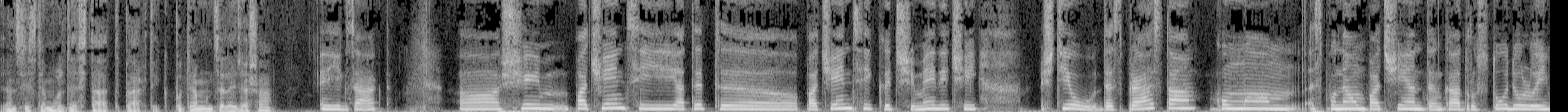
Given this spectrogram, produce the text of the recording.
în sistemul de stat, practic. Putem înțelege așa? Exact. Uh, și pacienții, atât uh, pacienții cât și medicii știu despre asta. Cum uh, spunea un pacient în cadrul studiului,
